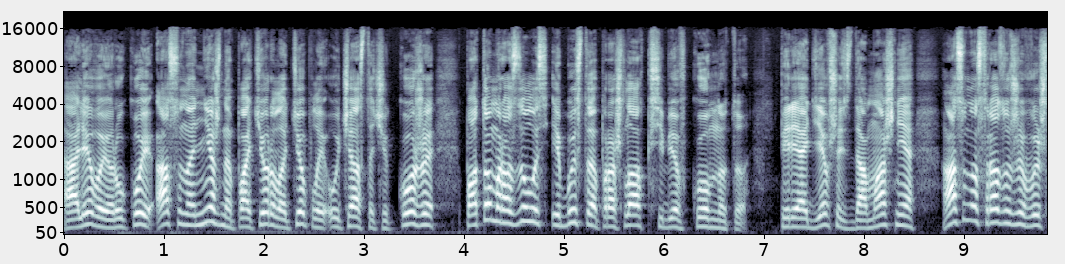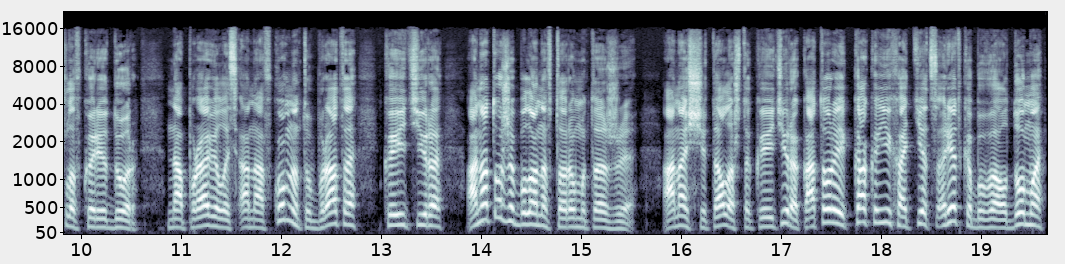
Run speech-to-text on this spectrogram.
а левой рукой Асуна нежно потерла теплый участочек кожи, потом разулась и быстро прошла к себе в комнату. Переодевшись в домашнее, Асуна сразу же вышла в коридор. Направилась она в комнату брата, Каэтира. Она тоже была на втором этаже. Она считала, что Каэтира, который, как и их отец, редко бывал дома,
